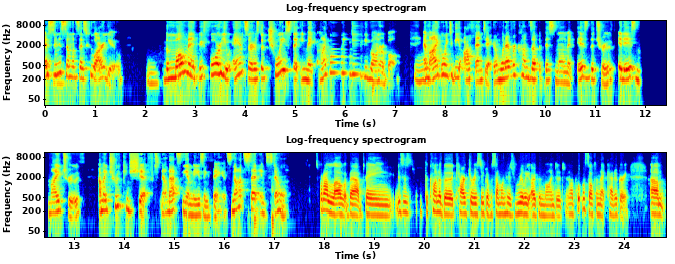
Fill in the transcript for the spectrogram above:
As soon as someone says who are you? the moment before you answer is the choice that you make. Am i going to be vulnerable? Mhm. am i going to be authentic? And whatever comes up at this moment is the truth. It is my truth and my truth can shift. Now that's the amazing thing. It's not set in stone. It's what I love about being. This is the kind of the characteristic of someone who's really open-minded, and I put myself in that category. Um,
